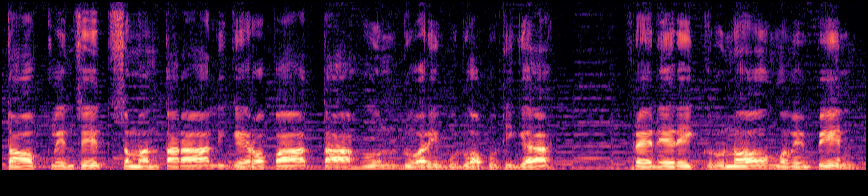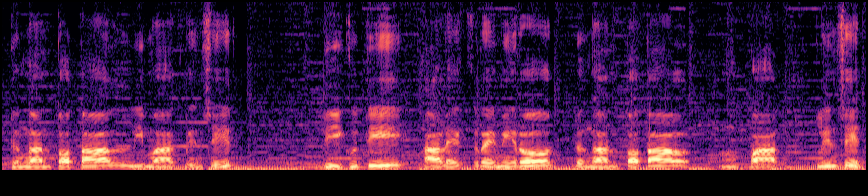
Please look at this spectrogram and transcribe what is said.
Top clean sheet sementara Liga Eropa tahun 2023 Frederic Bruno memimpin dengan total 5 clean sheet diikuti Alex Remiro dengan total 4 clean sheet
